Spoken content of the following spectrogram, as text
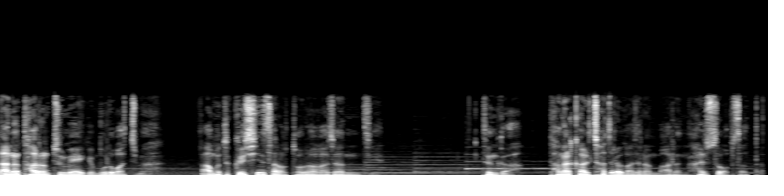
나는 다른 두 명에게 물어봤지만 아무도 그 신사로 돌아가자는지 든가 다나카를 찾으러 가자는 말은 할 수 없었다.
